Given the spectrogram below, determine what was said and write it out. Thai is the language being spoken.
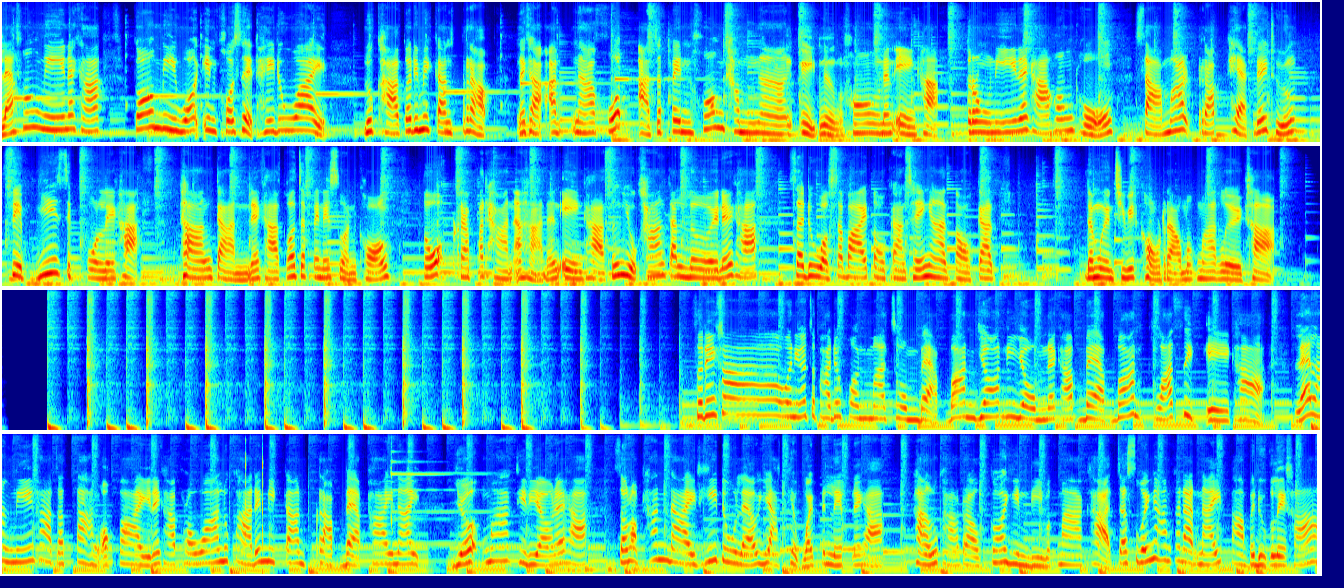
และห้องนี้นะคะก็มี walk-in closet ให้ด้วย ลูกค้าก็ได้มีการปรับนะคะอนาคตอาจจะเป็นห้องทำงานอีกหนึ่งห้องนั่นเองค่ะ ตรงนี้นะคะห้องโถงสามารถรับแขกได้ถึง 10-20 คนเลยค่ะ ทางกันนะคะก็จะเป็นในส่วนของโต๊ะรับประทานอาหารนั่นเองค่ะ ซึ่งอยู่ข้างกันเลยนะคะ สะดวกสบายต่อการใช้งานต่อการดำเนินชีวิตของเรามากๆเลยค่ะ พาทุกคนมาชมแบบบ้านยอดนิยมนะคะแบบบ้านคลาสสิก A ค่ะ และหลังนี้ค่ะจะต่างออกไปนะคะ เพราะว่าลูกค้าได้มีการปรับแบบภายในเยอะมากทีเดียวนะคะสำหรับท่านใดที่ดูแล้วอยากเก็บไว้เป็นเล็บนะคะ ทางลูกค้าเราก็ยินดีมากๆค่ะ จะสวยงามขนาดไหนตามไปดูกันเลยค่ะ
